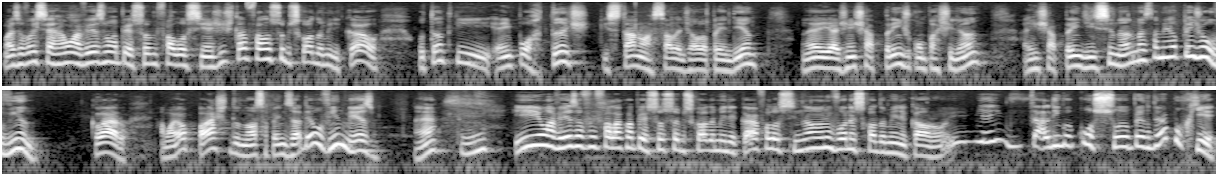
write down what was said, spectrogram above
mas eu vou encerrar uma vez, uma pessoa me falou assim, a gente estava falando sobre escola dominical, o tanto que é importante estar numa sala de aula aprendendo, né, e a gente aprende compartilhando, a gente aprende ensinando, mas também aprende ouvindo. Claro, a maior parte do nosso aprendizado é ouvindo mesmo. Né? Sim. E uma vez eu fui falar com uma pessoa sobre escola dominical e falou assim, não, eu não vou na escola dominical não. E, e aí a língua coçou, eu perguntei, mas por quê?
